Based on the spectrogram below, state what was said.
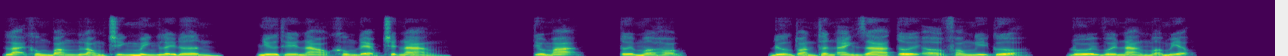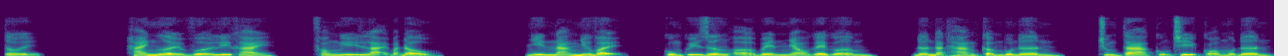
lại không bằng lòng chính mình lấy đơn, như thế nào không đẹp chết nàng. Tiểu Mạn, tới mở họp. Đường toàn thân ảnh ra tới ở phòng nghỉ cửa, đối với nàng mở miệng. Tới. Hai người vừa ly khai, phòng nghỉ lại bắt đầu. Nhìn nàng như vậy, cùng Quý Dương ở bên nhau ghê gớm, đơn đặt hàng cầm bốn đơn, chúng ta cũng chỉ có một đơn.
